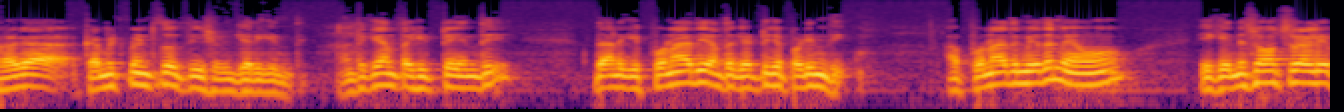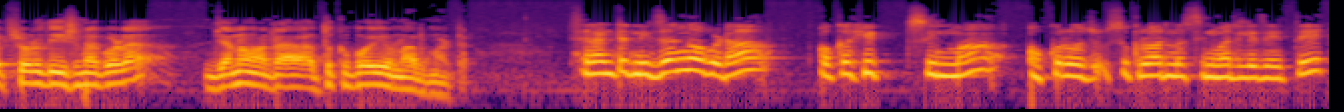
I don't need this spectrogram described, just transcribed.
బాగా కమిట్మెంట్తో తీసడం జరిగింది. అందుకే అంత హిట్ అయింది. దానికి పునాది అంత గట్టిగా పడింది. ఆ పునాది మీద మేము ఇక ఎన్ని సంవత్సరాలు ఎపిసోడ్లు తీసినా కూడా జనం అట్లా అతుక్కుపోయి ఉన్నారన్నమాట. సరే అంటే నిజంగా కూడా ఒక హిట్ సినిమా ఒకరోజు శుక్రవారం సినిమా రిలీజ్ అయితే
